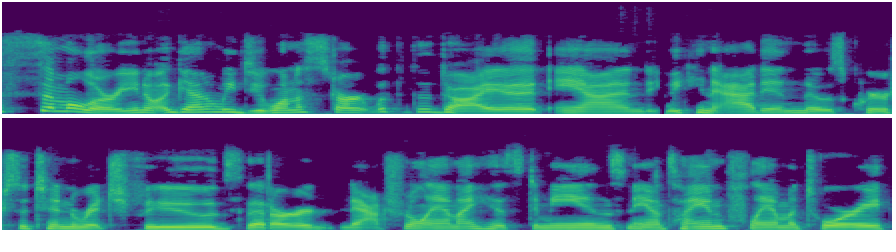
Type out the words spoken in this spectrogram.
similar, you know, again, we do want to start with the diet and we can add in those quercetin rich foods that are natural antihistamines and anti inflammatory.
